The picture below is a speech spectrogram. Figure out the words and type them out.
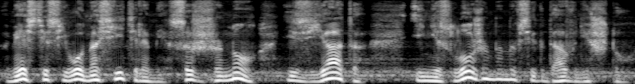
вместе с его носителями, сожжено, изъято и не сложено навсегда в ничто.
